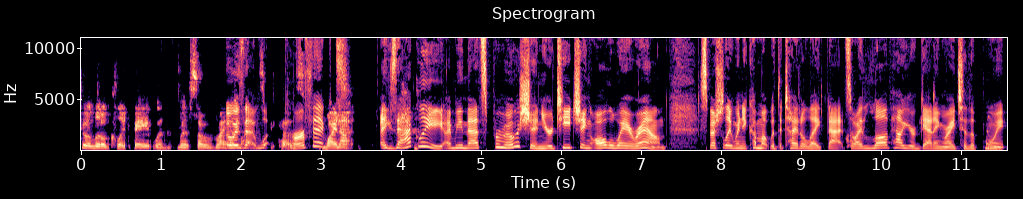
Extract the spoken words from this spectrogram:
to a little clickbait with with some of my. Oh, is that perfect? Why not? Exactly. I mean, that's promotion. You're teaching all the way around, especially when you come up with a title like that. So I love how you're getting right to the mm-hmm. point.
